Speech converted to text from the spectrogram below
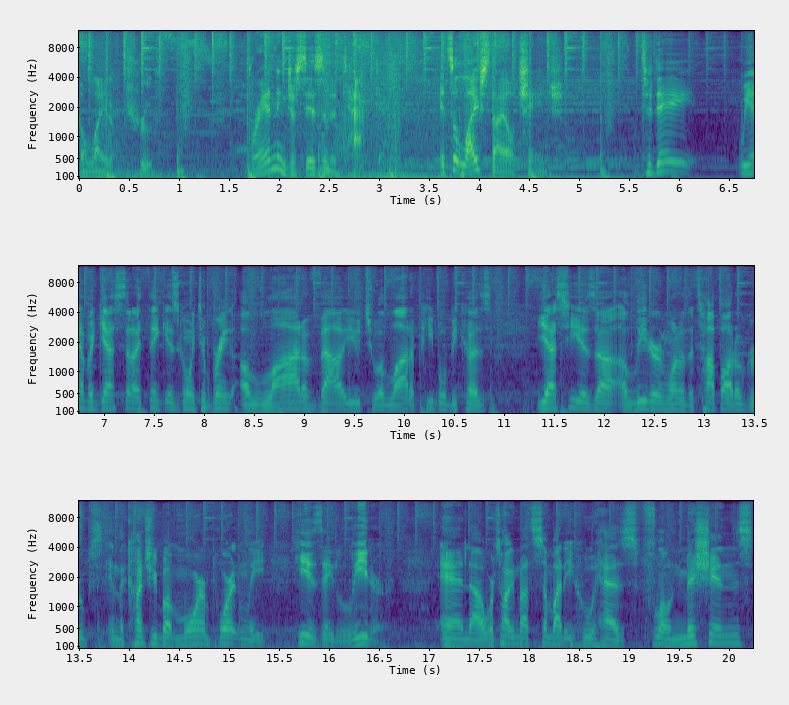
the light of truth. Branding just isn't a tactic, it's a lifestyle change. Today, we have a guest that I think is going to bring a lot of value to a lot of people because yes, he is a, a, leader in one of the top auto groups in the country, but more importantly, he is a leader. And uh, we're talking about somebody who has flown missions,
